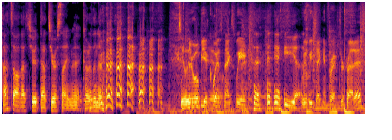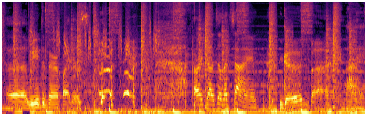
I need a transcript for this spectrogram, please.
That's all. That's your that's your assignment. Go to the notes. There will be a do. quiz next week. yes. We'll be checking for extra credit. Uh, we need to verify this. all right, John. Until next time. Goodbye. Bye.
